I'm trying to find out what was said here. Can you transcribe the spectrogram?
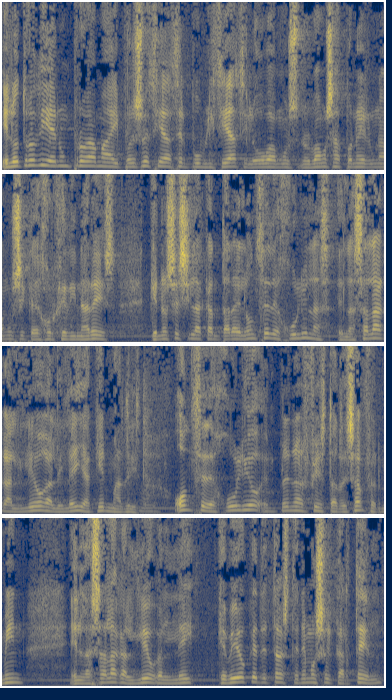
El otro día en un programa, y por eso decía hacer publicidad, y luego vamos, nos vamos a poner una música de Jorge Dinarés, que no sé si la cantará el 11 de julio en la, en la sala Galileo Galilei aquí en Madrid. 11 de julio, en plenas fiestas de San Fermín, en la sala Galileo Galilei, que veo que detrás tenemos el cartel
